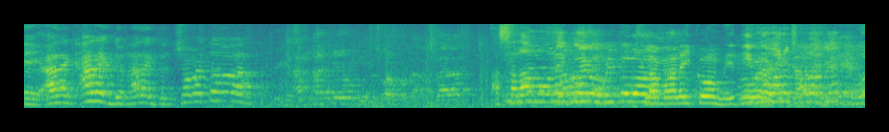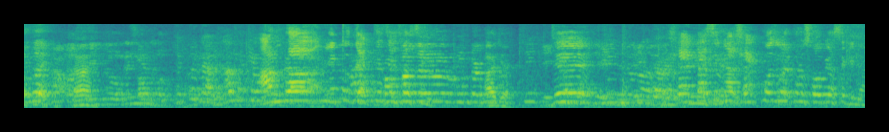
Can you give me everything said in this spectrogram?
এই আরেক আরেকজন আরেকজন। সবাই তো আর আসসালামু আলাইকুম। আসসালামু। আলাইকুম ঈদ ঈদ মুবারক। মোবারক সবাইকে আমরা একটু দেখতে চাইছি আচ্ছা। যে শেখ হাসিনা শেখ মুজিবের কোনো ছবি আছে কিনা?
